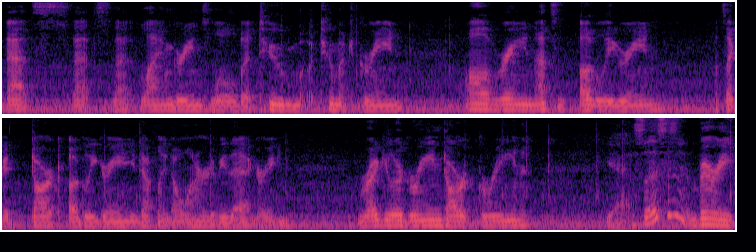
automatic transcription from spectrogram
that's, that's, that lime green's a little bit too, too much green. Olive green, that's an ugly green. That's like a dark, ugly green. You definitely don't want her to be that green. Regular green, dark green. Yeah, so this isn't very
